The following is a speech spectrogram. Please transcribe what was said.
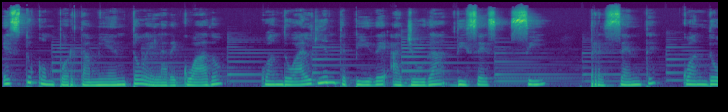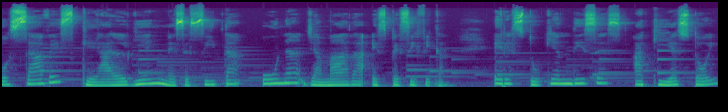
¿Es tu comportamiento el adecuado? Cuando alguien te pide ayuda, dices sí, presente. Cuando sabes que alguien necesita una llamada específica, ¿eres tú quien dices aquí estoy?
